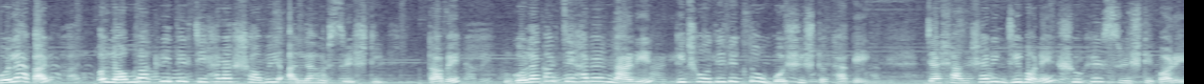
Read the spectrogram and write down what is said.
গোলাকার ও লম্বাকৃতির চেহারা সবই আল্লাহর সৃষ্টি। তবে গোলাকার চেহারার নারীর কিছু অতিরিক্ত বৈশিষ্ট্য থাকে। যা সাংসারিক জীবনে সুখের সৃষ্টি করে।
